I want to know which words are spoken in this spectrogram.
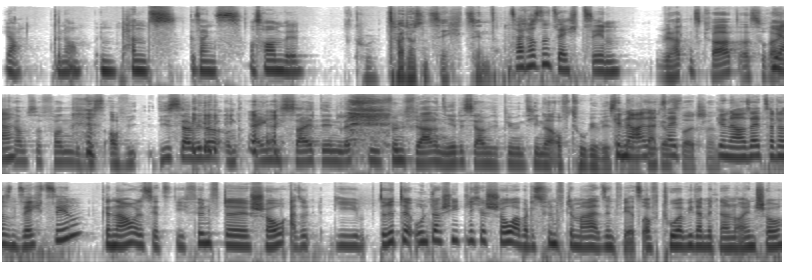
ja, genau, im Tanz, Gesangsensemble. Cool. 2016. 2016. Wir hatten es gerade, als du Ja. reinkamst davon, du bist auch wie, dieses Jahr wieder und eigentlich seit den letzten fünf Jahren jedes Jahr mit Pimentina auf Tour gewesen. Genau, seit, Deutschland. genau, seit 2016. Genau, das ist jetzt die fünfte Show, also die dritte unterschiedliche Show, aber das fünfte Mal sind wir jetzt auf Tour wieder mit einer neuen Show.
